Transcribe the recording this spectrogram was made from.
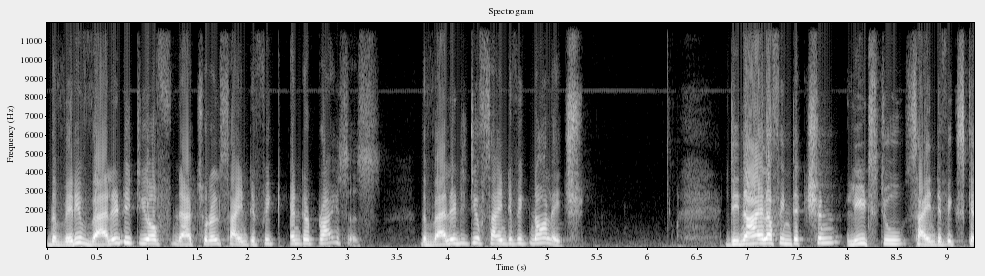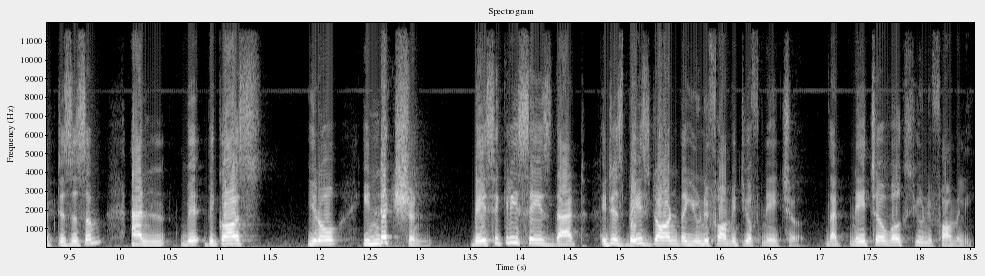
the very validity of natural scientific enterprises the validity of scientific knowledge. Denial of induction leads to scientific skepticism and because you know induction basically says that it is based on the uniformity of nature that nature works uniformly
